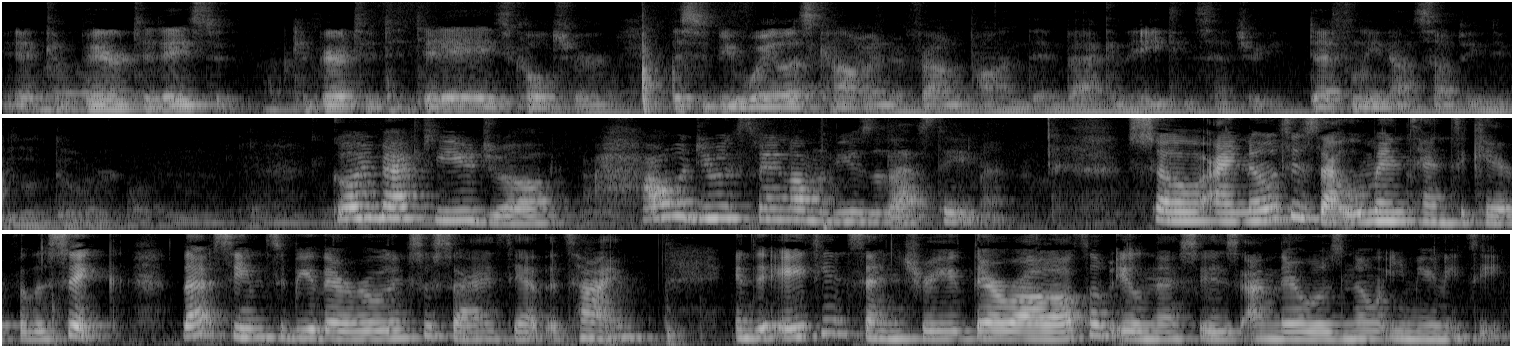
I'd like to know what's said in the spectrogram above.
Yeah, compared to today's compared to today's culture, this would be way less common and frowned upon than back in the 18th century. Definitely not something to be looked over. Going back to you, Joel, how would you expand on the views of that statement? So, I noticed that women tend to care for the sick. That seemed to be their role in society at the time. In the 18th century, there were a lot of illnesses and there was no immunity.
